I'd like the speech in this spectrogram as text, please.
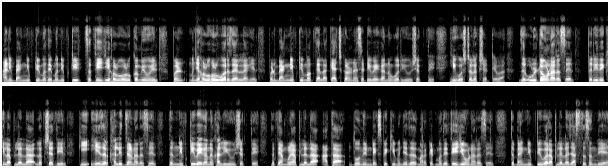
आणि बँक निफ्टीमध्ये मग निफ्टीचं तेजी हळूहळू कमी होईल पण म्हणजे हळूहळू वर जायला लागेल पण बँक निफ्टी मग त्याला कॅच करण्यासाठी वेगानं वर येऊ शकते. ही गोष्ट लक्षात ठेवा. जर उलटं होणार असेल तरी देखील आपल्याला लक्षात येईल की हे जर खालीच जाणार असेल तर निफ्टी वेगानं खाली येऊ शकते. तर त्यामुळे आपल्याला आता दोन इंडेक्सपैकी म्हणजे जर मार्केटमध्ये तेजी होणार असेल तर बँक निफ्टीवर आपल्याला जास्त संधी आहे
